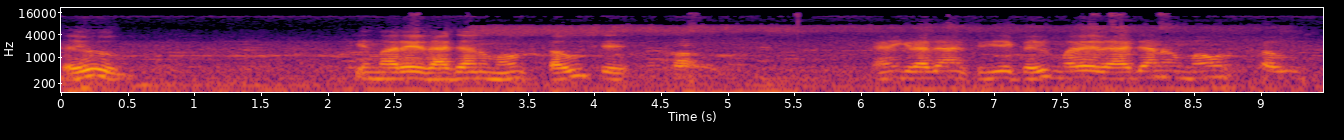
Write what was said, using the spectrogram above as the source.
કહ્યું કે મારે રાજાનું માંસ ખાવું છે. સ્થાનિક સ્થાનિક રાજાની સ્ત્રીએ કહ્યું કે મારે રાજાનું માંસ ખાવું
